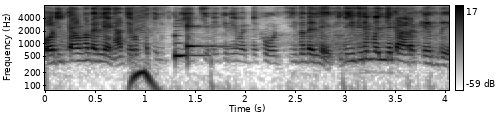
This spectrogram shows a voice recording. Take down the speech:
ഓടിക്കാവുന്നതല്ലേ ഞാൻ ചെറുപ്പത്തിൽ ഓടിച്ചിരുന്നതല്ലേ? പിന്നെ ഇതിനും വലിയ കാറൊക്കെ ഉണ്ട്.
